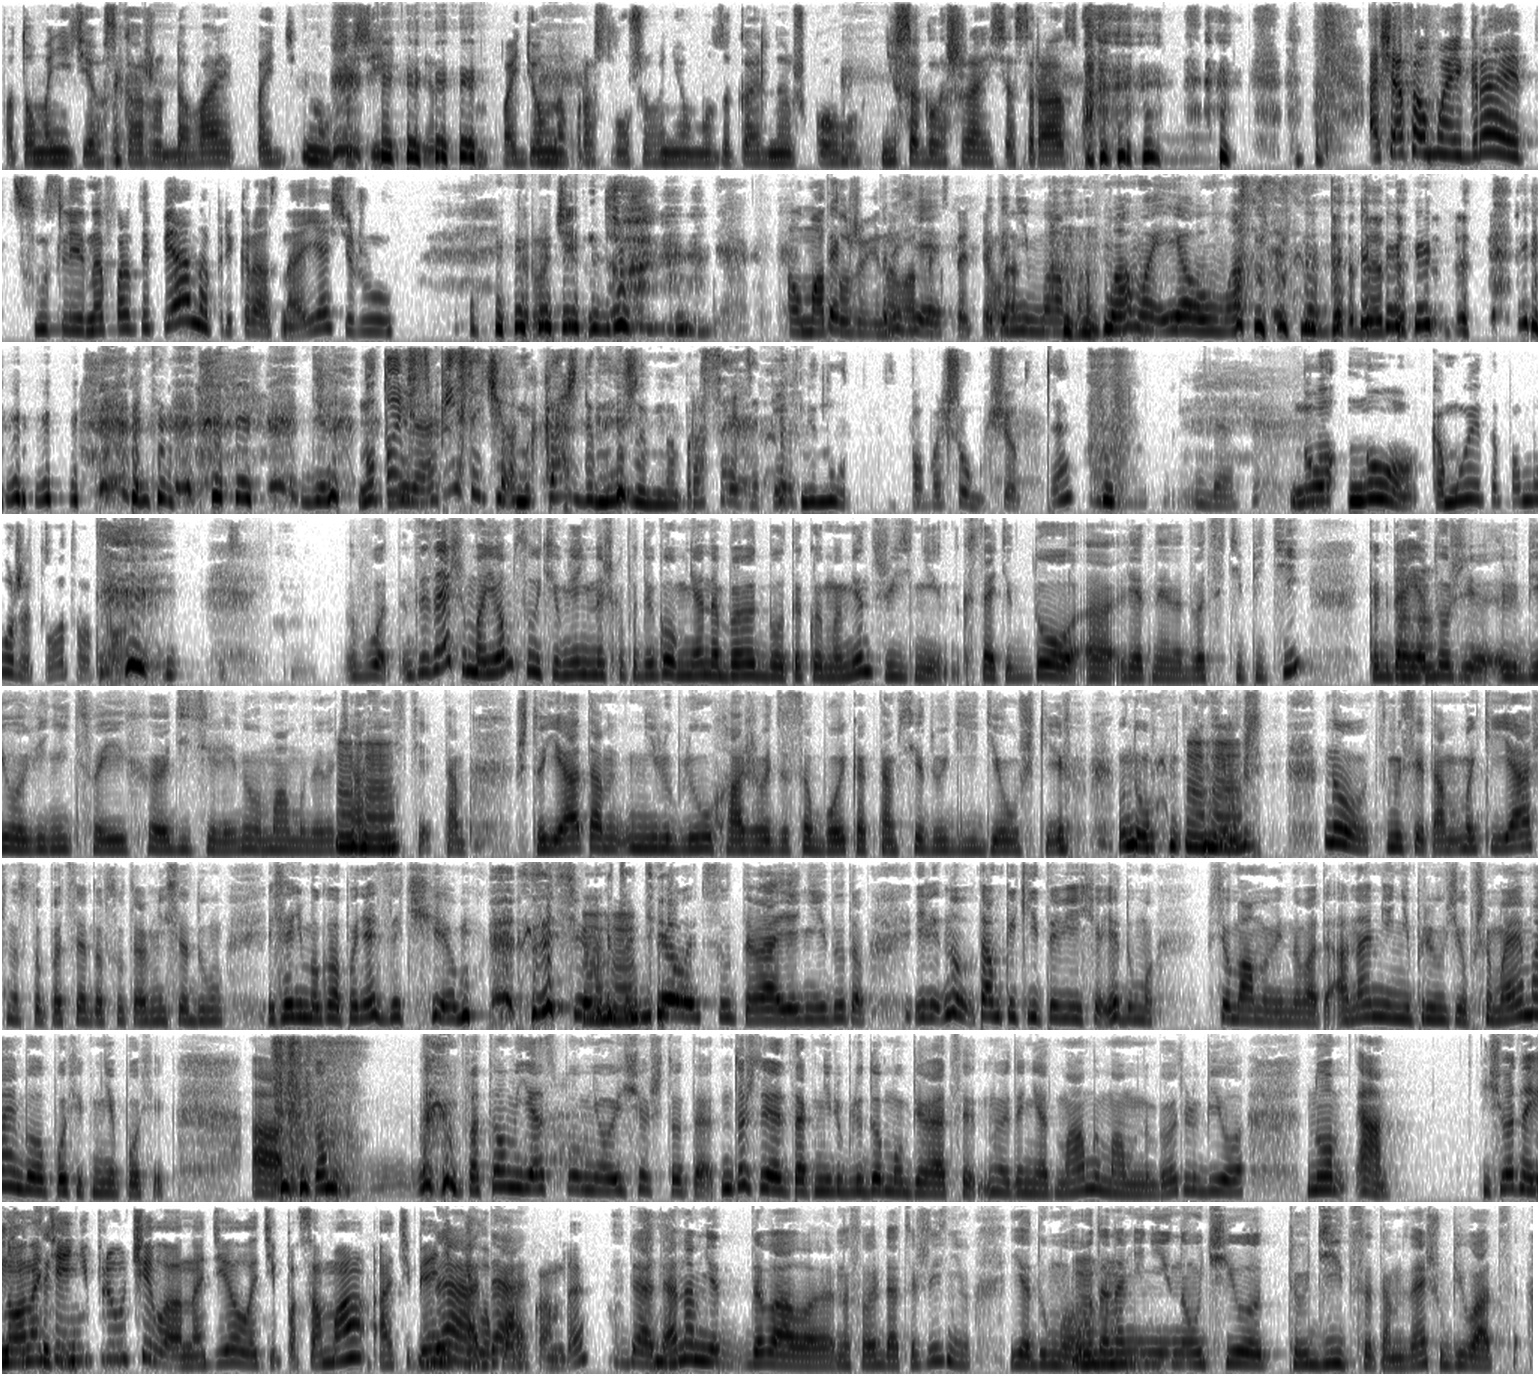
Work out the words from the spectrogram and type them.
Потом они тебе скажут, давай, пойдем, ну, соседи, пойдем на прослушивание в музыкальную школу. Не соглашайся сразу. А сейчас Алма играет, в смысле, на фортепиано прекрасно, а я сижу, короче, Алма так, тоже виновата, подожди, кстати. Это ладно. не мама. Мама и Алма. Да-да-да. Ну, то есть списочек мы каждый можем набросать за пять минут, по большому счету, да? Да. Но, но кому это поможет? Вот вопрос. Вот. Ты знаешь, в моем случае у меня немножко по-другому. У меня, наоборот, был такой момент в жизни, кстати, до э, лет, наверное, 25, когда uh-huh. я тоже любила винить своих родителей, ну, маму, наверное, в частности, uh-huh. там, что я там не люблю ухаживать за собой, как там все другие девушки. ну, uh-huh. ну, в смысле, там, макияж на 100% с утра. Мне всегда думала, если я не могла понять, зачем, зачем uh-huh. это делать с утра, я не иду там. Или, ну, там какие-то вещи. Я думаю, все мама виновата. Она меня не приучила, потому что моей маме было пофиг, мне пофиг. А потом, потом я вспомнила еще что-то. Ну, то, что я так не люблю дома убираться, но это не от мамы, мама, наоборот, любила. Но, а, еще одна вещь. Но она кстати... тебя не приучила, она делала типа сама, а тебя да, не била да. по рукам, да? Да, да, она мне давала наслаждаться жизнью. Я думала, mm-hmm. вот она мне не научила трудиться, там, знаешь, убиваться.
